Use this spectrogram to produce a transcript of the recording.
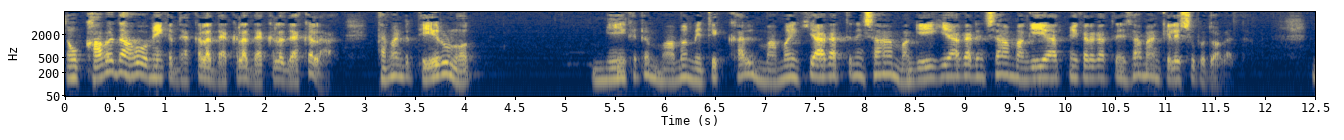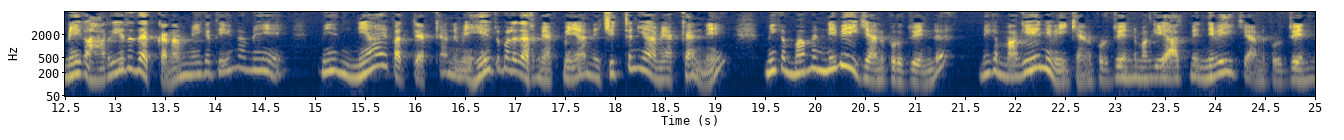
නමුත් කවදා හෝ මේක දැකලා දැකලා දැකලා දැකලා Tamanට තේරුනොත් මේකට මම මෙතෙක්කල් මම කියාගත්ත නිසා මගේ කියාගත්ත නිසා මගේ ආත්මය කරගත්ත නිසා මම කෙලෙස් උපදවාගත්තා. මේක හරියට දැක්කනම් මේක තියෙන මේ මේ න්‍යායපත්‍යක් කියන්නේ මේ හේතුඵල ධර්මයක් මේ යන්නේ චිත්ත නියාමයක් කියන්නේ මේක මම නෙවෙයි කියන පුරුදු වෙන්න මේක මගේ නෙවෙයි කියන පුරුදු වෙන්න මගේ ආත්මෙ නෙවෙයි කියන පුරුදු වෙන්න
